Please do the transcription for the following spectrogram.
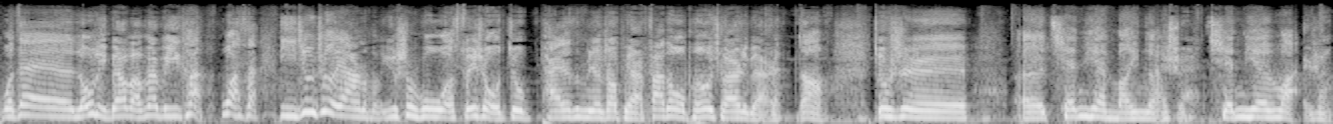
我在楼里边往外边一看，哇塞，已经这样了吗？于是乎，我随手就拍了这么一张照片，发到我朋友圈里边了啊。就是呃前天吧，应该是前天晚上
